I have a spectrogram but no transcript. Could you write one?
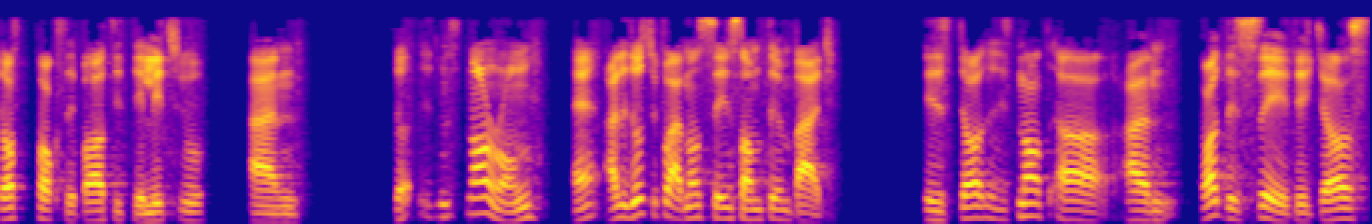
just talks about it a little, and it's not wrong. Eh? Least those people are not saying something bad. It's just it's not uh, and what they say they just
